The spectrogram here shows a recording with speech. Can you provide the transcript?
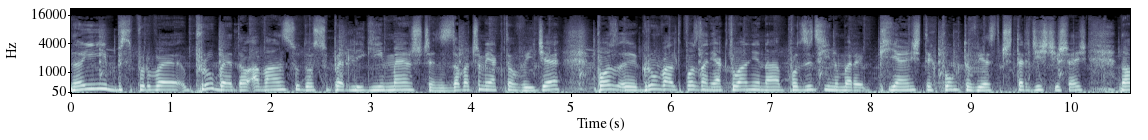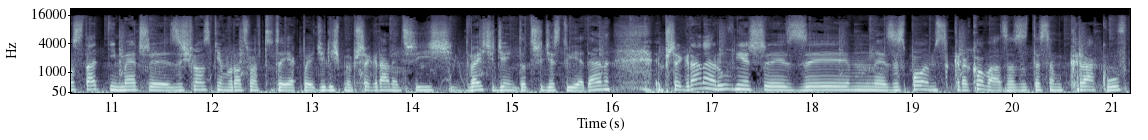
No i próbę, próbę do awansu do Superligi Mężczyzn. Zobaczymy jak to wyjdzie. Po, Grunwald Poznań aktualnie na pozycji numer 5, tych punktów jest 46. No ostatni mecz ze Śląskiem Wrocław, tutaj jak powiedzieliśmy przegrany 30, 29 do 31. Przegrana również z zespołem z Krakowa, za ZS-em Kraków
